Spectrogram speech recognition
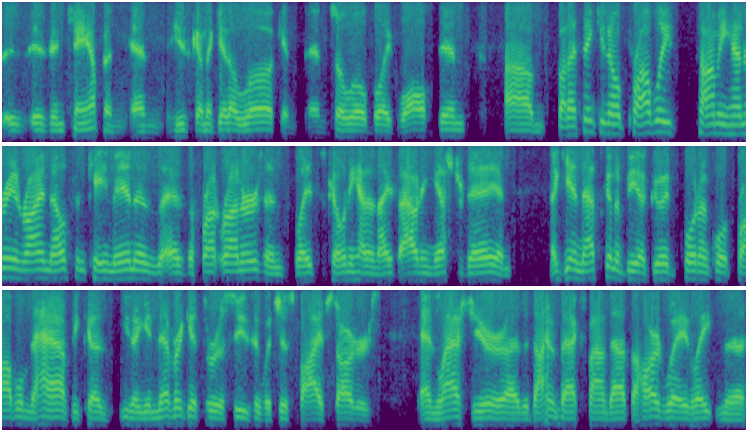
is, is in camp and and he's going to get a look, and and so will Blake Walston. Um, but I think you know probably Tommy Henry and Ryne Nelson came in as as the front runners, and Slade Cecconi had a nice outing yesterday. And again, that's going to be a good quote unquote problem to have because you know you never get through a season with just five starters. And last year, uh, the Diamondbacks found out the hard way late in the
